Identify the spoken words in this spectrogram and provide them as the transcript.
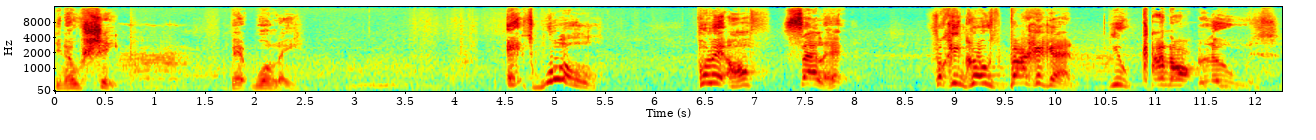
You know sheep? Bit woolly. It's wool! Pull it off, sell it, fucking grows back again. You cannot lose.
